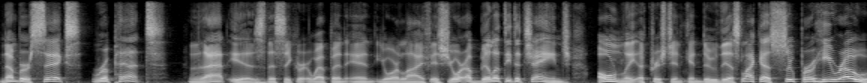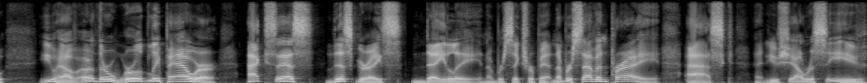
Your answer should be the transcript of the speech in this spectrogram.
Number six, repent. That is the secret weapon in your life. It's your ability to change. Only a Christian can do this. Like a superhero, you have otherworldly power. Access this grace daily. Number six, repent. Number seven, pray. Ask, and you shall receive,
